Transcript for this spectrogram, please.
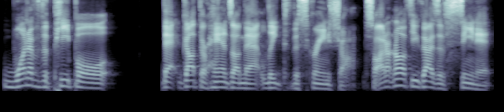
one of the people that got their hands on that leaked the screenshot. So I don't know if you guys have seen it.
